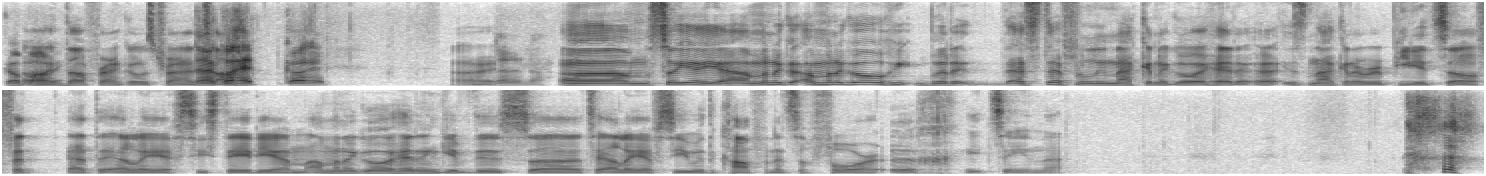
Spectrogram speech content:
go, Oh, I thought Franco was trying to. No, talk. go ahead. Go ahead. All right. No, no, no. Um. So yeah, yeah. I'm gonna go. I'm gonna go. But it, that's definitely not gonna go ahead. Uh, it's not gonna repeat itself at, at the LAFC stadium. I'm gonna go ahead and give this uh, to LAFC with the confidence of four. Ugh, hate saying that.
